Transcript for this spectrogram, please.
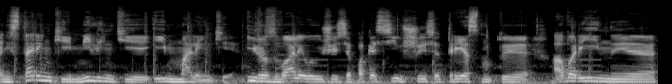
Они старенькие, миленькие и маленькие. И разваливающиеся, покосившиеся, треснутые, аварийные,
